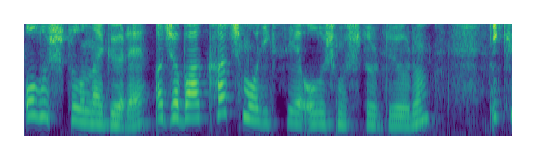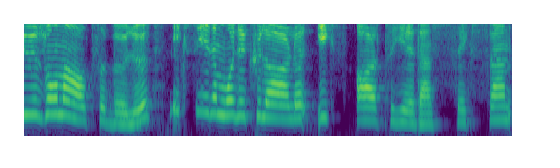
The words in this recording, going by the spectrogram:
oluştuğuna göre acaba kaç mol XY oluşmuştur diyorum. 216 bölü XY'nin molekül ağırlığı X artı Y'den 80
